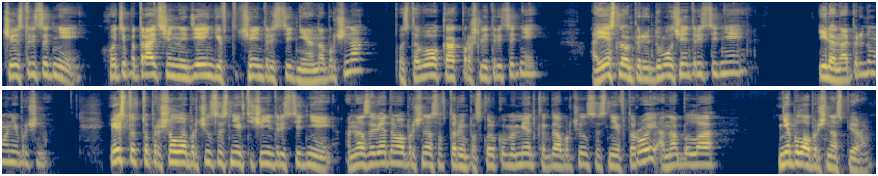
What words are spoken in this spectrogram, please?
через 30 дней. Хоть и потраченные деньги в течение 30 дней, она обручена после того, как прошли 30 дней. А если он передумал в течение 30 дней, или она передумала, не обручена. Если тот, кто пришел и обручился с ней в течение 30 дней, она заведомо обручена со вторым, поскольку в момент, когда обручился с ней второй, она была, не была обручена с первым.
